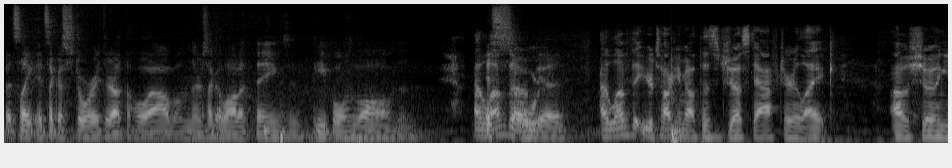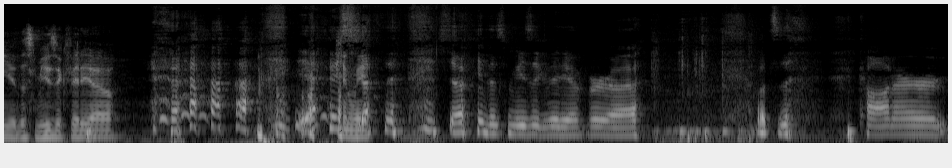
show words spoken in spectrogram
It's like it's like a story throughout the whole album. There's like a lot of things and people involved, and I love it's that. so good. I love that you're talking about this just after like I was showing you this music video. yeah, Can we- show, show me this music video for uh, what's it? Connor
